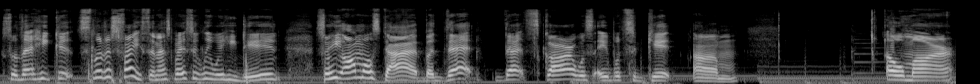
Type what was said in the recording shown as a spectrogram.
so that he could slit his face. And that's basically what he did. So he almost died, but that that scar was able to get um Omar,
